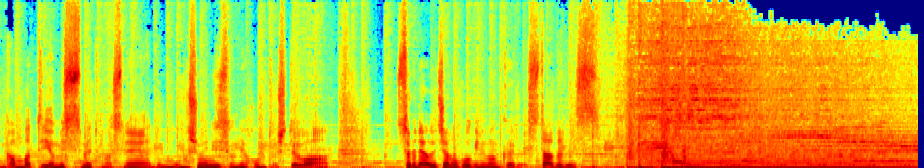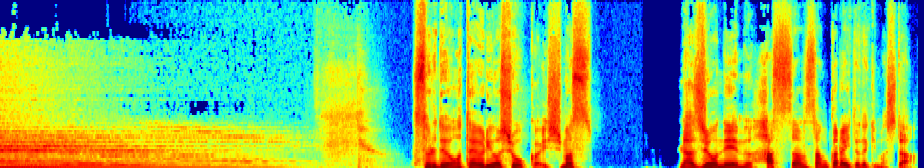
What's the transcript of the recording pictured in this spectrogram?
うん、頑張って読み進めてますね。でも面白いんですよね本としては。それでは内山昂輝のワンクールスタートです。それではお便りを紹介します。ラジオネーム、ハッサンさんからいただきました。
